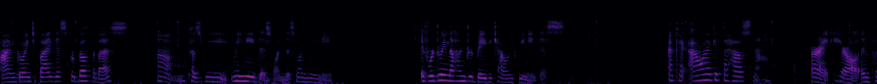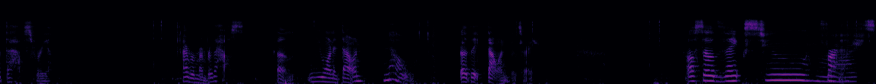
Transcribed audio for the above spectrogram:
I'm going to buy this for both of us Um, because we we need this one. This one we need. If we're doing the hundred baby challenge, we need this. okay, I want to get the house now. All right, here I'll input the house for you. I remember the house. Um, you wanted that one? No. Oh, they, that one. That's right. Also, thanks to Furnace.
